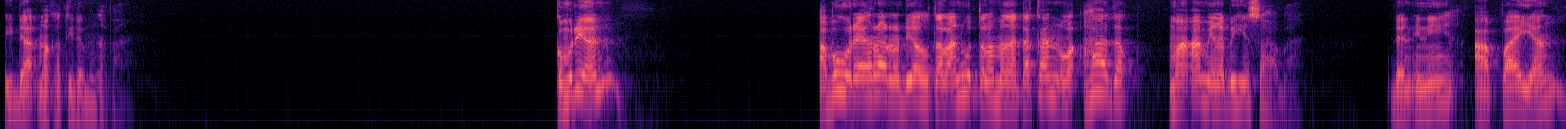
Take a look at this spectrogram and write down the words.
tidak maka tidak mengapa. Kemudian Abu Hurairah radhiyallahu taala anhu telah mengatakan hadza ma'amil bihi sahabat. Dan ini apa yang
